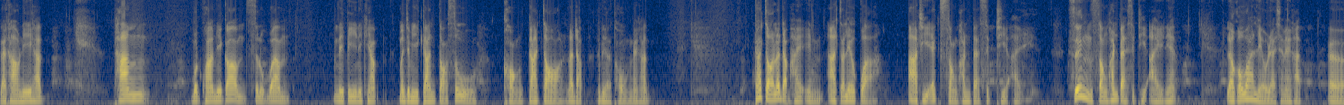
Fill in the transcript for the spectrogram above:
และข่าวนี้ครับ ทางบทความนี้ก็สรุปว่าในปีนี้ครับ มันจะมีการต่อสู้ของการ์ดจอระดับเรือธงนะครับ การ์ดจอระดับ high-end อาจจะเร็วกว่า RTX 2080 Ti ซึ่ง 2080 Ti เนี่ย เราก็ว่าเร็วแล้วใช่ไหมครับ เออ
